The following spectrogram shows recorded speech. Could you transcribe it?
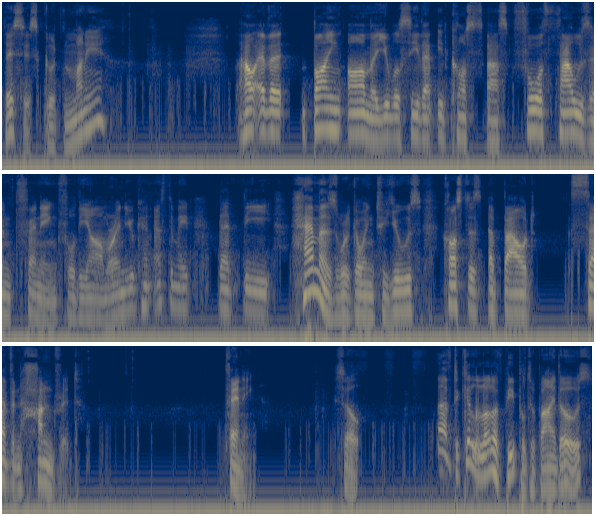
This is good money. However, buying armor, you will see that it costs us 4,000 pfennig for the armor, and you can estimate that the hammers we're going to use cost us about 700 pfennig. So, I have to kill a lot of people to buy those.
